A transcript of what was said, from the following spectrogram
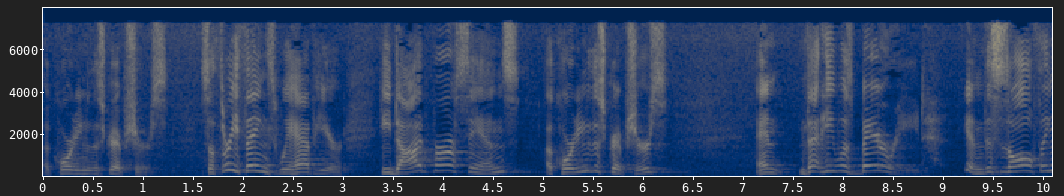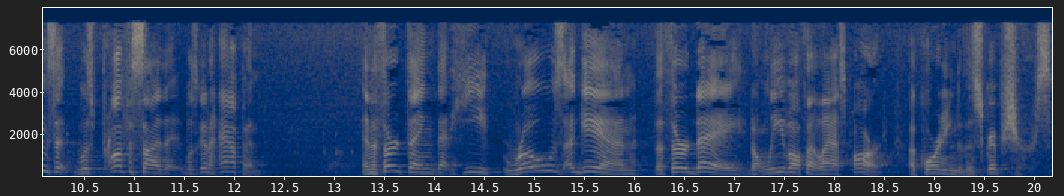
according to the Scriptures. So, three things we have here. He died for our sins, according to the Scriptures, and that he was buried. Again, this is all things that was prophesied that was going to happen. And the third thing, that he rose again the third day. Don't leave off that last part, according to the Scriptures.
